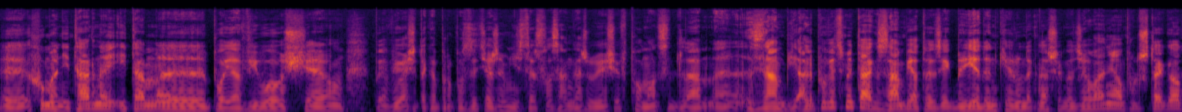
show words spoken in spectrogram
e, Humanitarnej i tam e, pojawiło się, pojawiła się taka propozycja, że ministerstwo zaangażuje się w pomoc dla Zambii. Ale powiedzmy tak, Zambia to jest jakby jeden kierunek naszego działania. Oprócz tego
